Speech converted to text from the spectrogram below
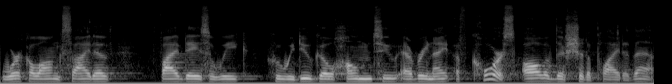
work alongside of five days a week, who we do go home to every night, of course, all of this should apply to them.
